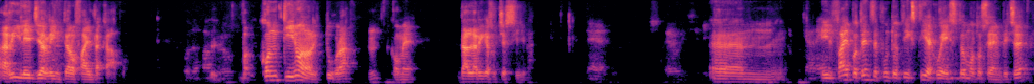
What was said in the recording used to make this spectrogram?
a rileggere l'intero file da capo. Continua la lettura, hm, come dalla riga successiva. Um, il file potenze.txt è questo, molto semplice,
